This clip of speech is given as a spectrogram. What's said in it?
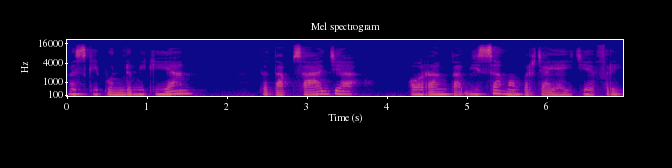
Meskipun demikian, tetap saja orang tak bisa mempercayai Jeffrey.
